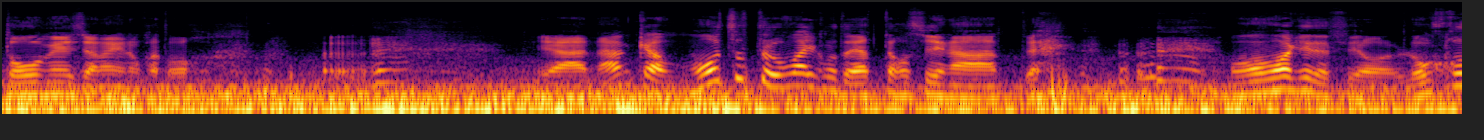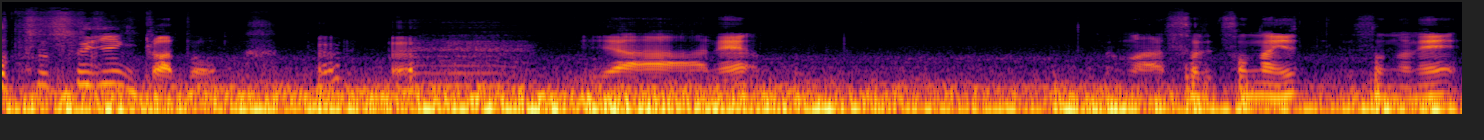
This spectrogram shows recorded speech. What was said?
同盟じゃないのかと。いや、なんかもうちょっとうまいことやってほしいなって思うわけですよ。露骨すぎんかと。いやーね。まあ、そ、そんな、そんなね、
